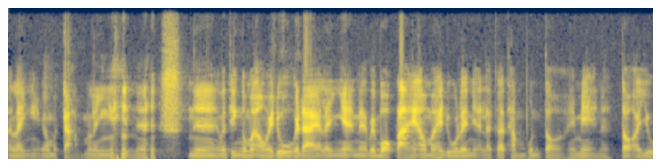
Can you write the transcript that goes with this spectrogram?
อะไรเงี้ยก็มากราบอะไรเงี้ยนะเนี่ยมาถึงก็มาเอาให้ดูก็ได้อะไรเงี้ยเนี่ยไปบอกพระให้เอามาให้ดูเลยเนี่ย แล้วก็ทำบุญต่อให้แม่นะต่ออายุ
